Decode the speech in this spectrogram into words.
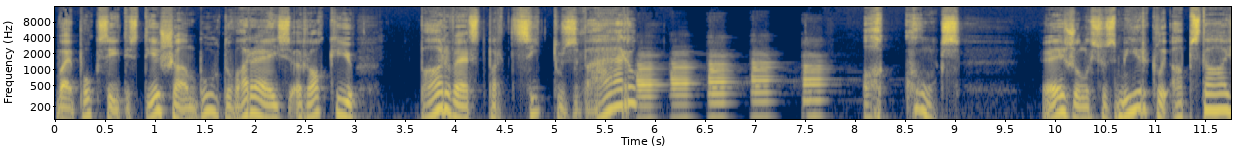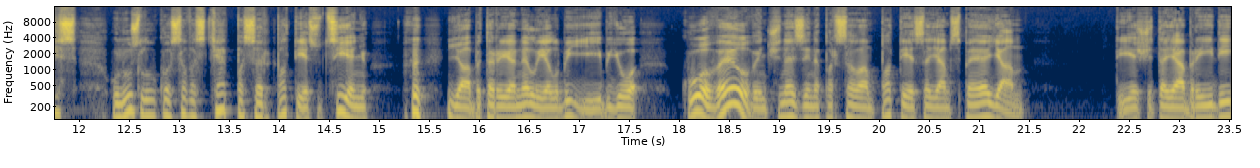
vai puksītis tiešām būtu varējis Rokiju pārvērst par citu zvēru? Ak, kungs! Ežulis uz mirkli apstājas un uzlūko savas ķepas ar patiesu cieņu, jā, bet arī ar nelielu bijību, jo ko vēl viņš nezina par savām patiesajām spējām. Tieši tajā brīdī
